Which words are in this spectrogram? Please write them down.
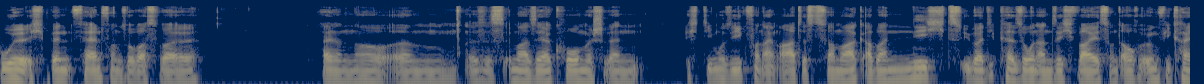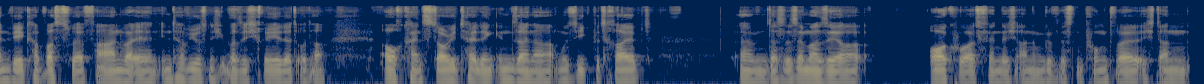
cool. Ich bin Fan von sowas, weil I don't know, ähm, es ist immer sehr komisch, wenn ich die Musik von einem Artist zwar mag, aber nichts über die Person an sich weiß und auch irgendwie keinen Weg habe, was zu erfahren, weil er in Interviews nicht über sich redet oder auch kein Storytelling in seiner Musik betreibt. Ähm, das ist immer sehr awkward, finde ich, an einem gewissen Punkt, weil ich dann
